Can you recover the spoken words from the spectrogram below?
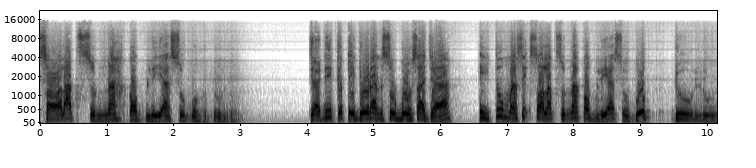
Sholat sunnah qobliyah subuh dulu. Jadi ketiduran subuh saja, itu masih sholat sunnah qobliyah subuh dulu.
